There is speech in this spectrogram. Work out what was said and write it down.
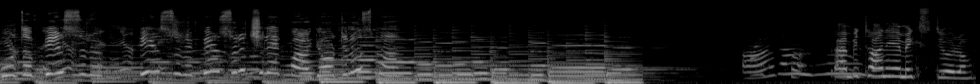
Burada bir sürü, bir sürü, bir sürü çilek var gördünüz mü? Ben bir tane yemek istiyorum.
